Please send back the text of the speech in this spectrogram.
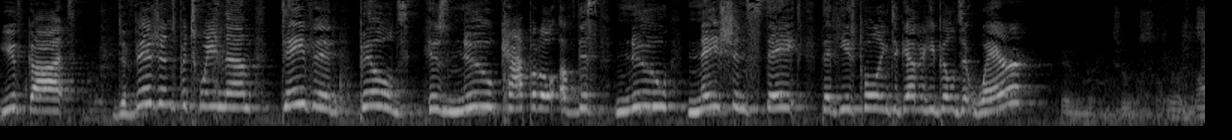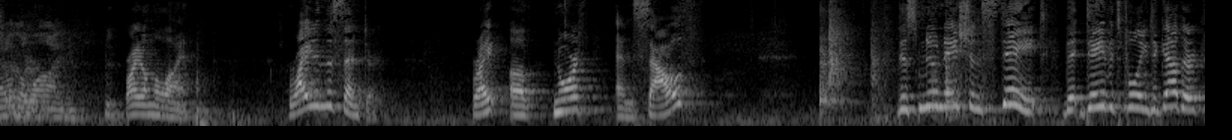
you've got divisions between them. David builds his new capital of this new nation state that he's pulling together. He builds it where? in Jerusalem, Right on the line. Right on the line. Right in the center. Right? Of north and south. This new nation state that David's pulling together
